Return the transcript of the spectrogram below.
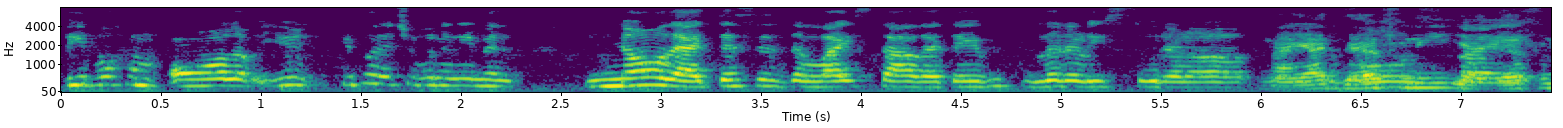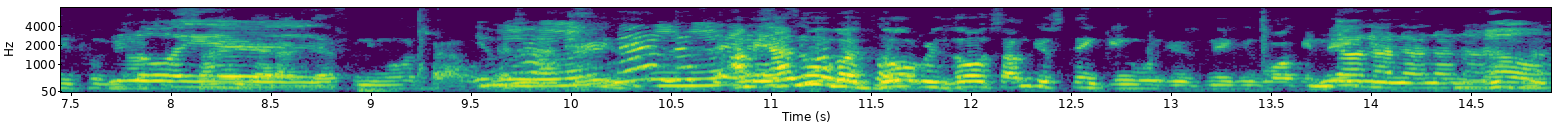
people from all of you, people that you wouldn't even know that this is the lifestyle that they've literally suited up. Nah, y'all definitely, y'all like, definitely put me on to sign that. I definitely want to travel. You That's know, crazy. man, Mhm. listen, I mean, I know knew of adult results. I'm just thinking with just niggas walking No, naked. no, no, no, no, No.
